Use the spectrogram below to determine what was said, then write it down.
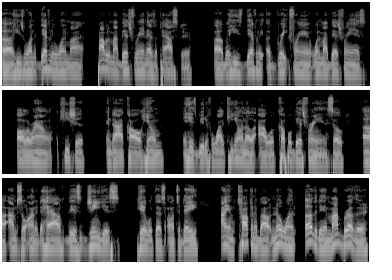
Uh, he's one, definitely one of my, probably my best friend as a pastor. Uh, but he's definitely a great friend, one of my best friends all around. Akeisha and I call him and his beautiful wife Kiana our couple best friends. So uh, I'm so honored to have this genius here with us on today. I am talking about no one other than my brother,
